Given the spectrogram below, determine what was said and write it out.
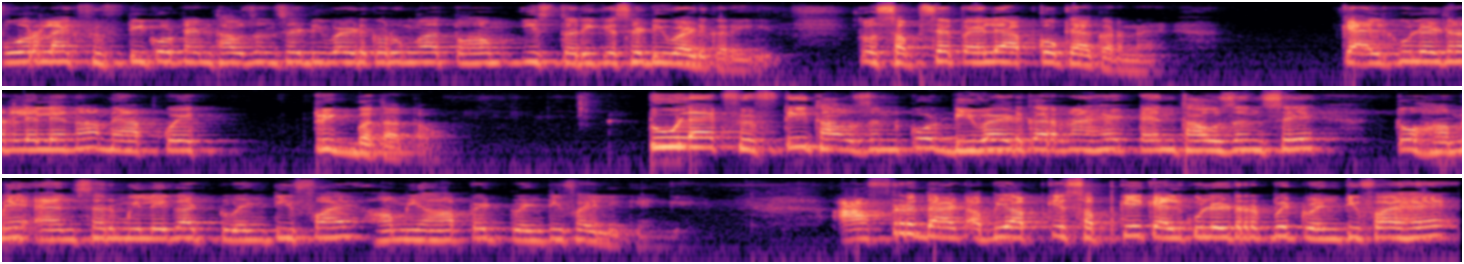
फोर लैख फिफ्टी को टेन थाउज़ेंड से डिवाइड करूँगा। तो हम इस तरीके से डिवाइड करेंगे। तो सबसे पहले आपको क्या करना है? कैलकुलेटर ले लेना। मैं आपको एक ट्रिक बताता हूँ। टू लैख फिफ्टी थाउज़ेंड को डिवाइड करना है टेन थाउज़ेंड से। तो हमें आंसर मिलेगा ट्वेंटी फाइव हम यहाँ पे ट्वेंटी फाइव लिखेंगे। आफ्टर दैट अभी आपके सबके कैलकुलेटर पे ट्वेंटी फाइव है।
